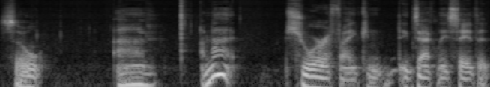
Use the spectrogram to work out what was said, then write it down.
so um, i'm not sure if i can exactly say that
